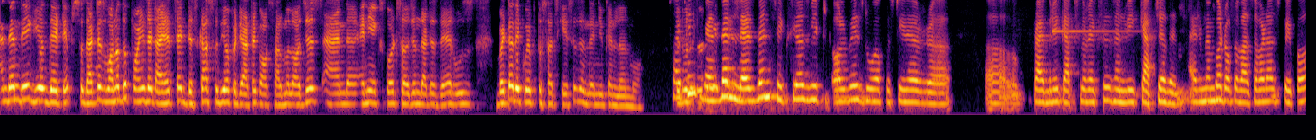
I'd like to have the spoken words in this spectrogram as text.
and then they give their tips. So that is one of the points that I had said discuss with your pediatric ophthalmologist and uh, any expert surgeon that is there who's better equipped to such cases, and then you can learn more. So I think less than less than six years, we always do a posterior uh, uh, primary capsulorhexis and we capture them. I remember Dr. Vasavada's paper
